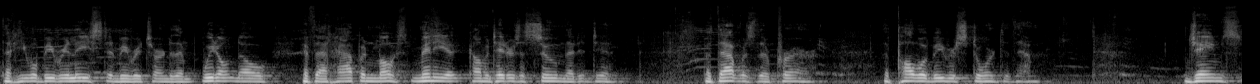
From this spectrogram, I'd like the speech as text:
that he will be released and be returned to them. We don't know if that happened. Most many commentators assume that it did. But that was their prayer, that Paul would be restored to them. James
